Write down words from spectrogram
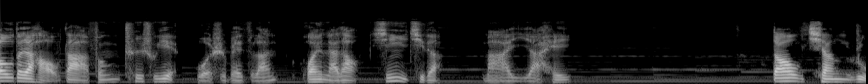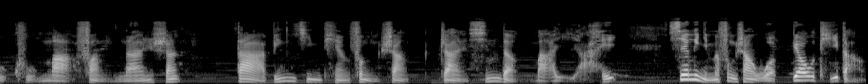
Hello，大家好，大风吹树叶，我是贝子兰，欢迎来到新一期的蚂蚁呀嘿。刀枪入库，马放南山，大兵今天奉上崭新的蚂蚁呀嘿。先给你们奉上我标题党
